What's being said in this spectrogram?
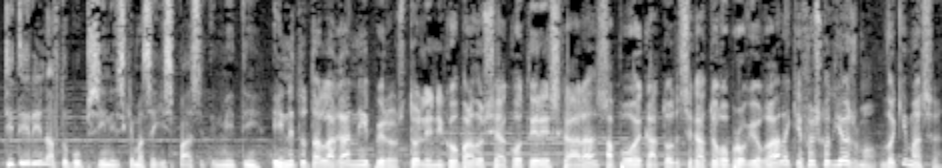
τι τυρί είναι αυτό που ψήνεις και μας έχει σπάσει τη μύτη; Είναι το Ταλαγάν Ήπειρος, το ελληνικό παραδοσιακό τυρί χάρας από 100% εγωπρόβιο γάλα και φρέσκο δυόσμο. Δοκίμασε.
